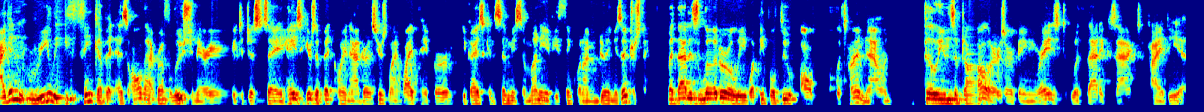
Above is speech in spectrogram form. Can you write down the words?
I didn't really think of it as all that revolutionary to just say, hey, here's a Bitcoin address, here's my white paper. You guys can send me some money if you think what I'm doing is interesting. But that is literally what people do all the time now. And billions of dollars are being raised with that exact idea.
